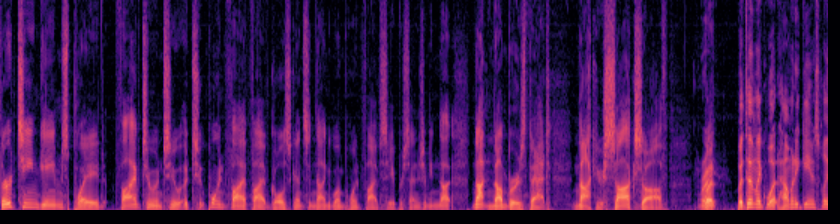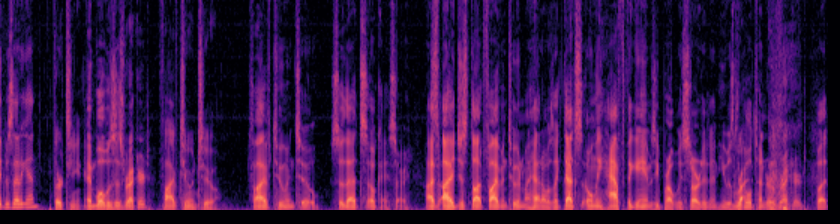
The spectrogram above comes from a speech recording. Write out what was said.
13 games played, 5 2 and 2, a 2.55 goals against, a 91.5 save percentage. I mean, not not numbers that knock your socks off, Right. But, then, like, what? How many games played was that again? 13, And what was his record? 5 2 and 2. Five, two, and two. So that's okay. Sorry, I I just thought five and two in my head. I was like, that's only half the games he probably started, and he was the Right. goaltender of record. But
